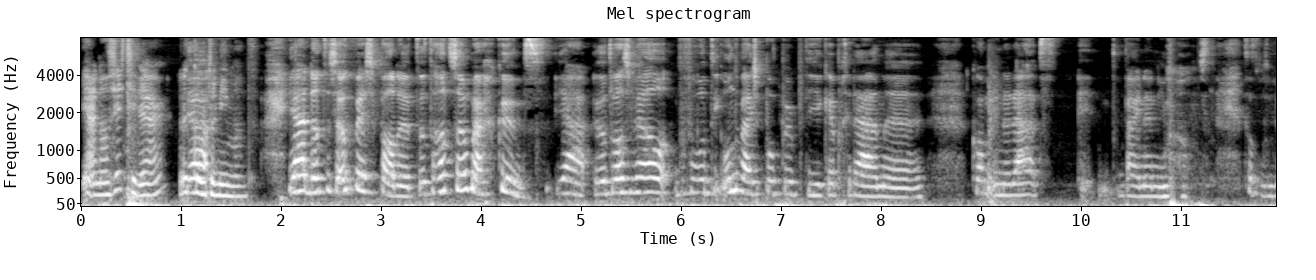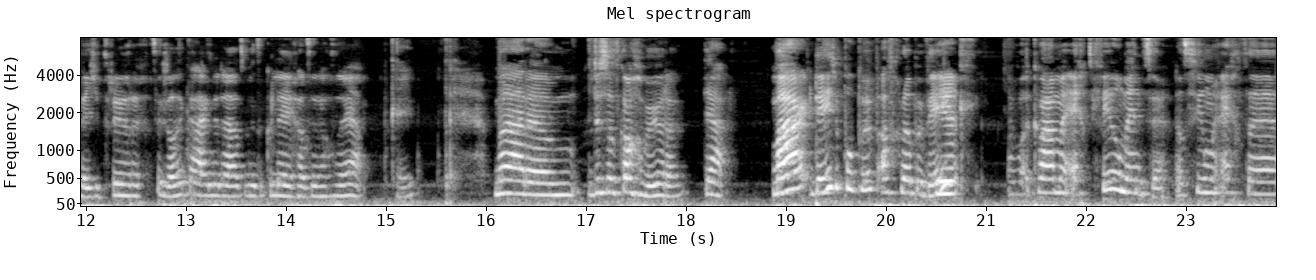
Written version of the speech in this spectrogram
Ja, en dan zit je daar en dan Ja. komt er niemand. Ja, dat is ook best spannend. Dat had zomaar gekund. Ja, dat was wel bijvoorbeeld die onderwijspop-up die ik heb gedaan. kwam inderdaad bijna niemand. Dat was een beetje treurig. Toen zat ik daar inderdaad met een collega. Toen dacht ik, ja, oké. Maar, ehm, dus dat kan gebeuren. Ja. Maar deze pop-up afgelopen week kwamen echt veel mensen. Dat viel me echt eh,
